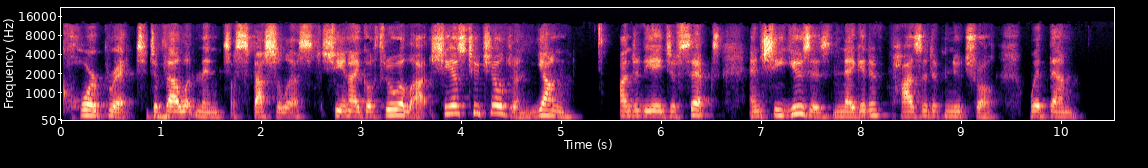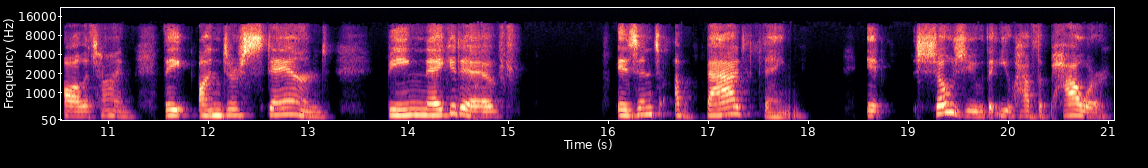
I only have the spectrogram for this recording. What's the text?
corporate development specialist. She and I go through a lot. She has two children, young, under the age of six, and she uses negative, positive, neutral with them all the time. They understand being negative isn't a bad thing. It shows you that you have the power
